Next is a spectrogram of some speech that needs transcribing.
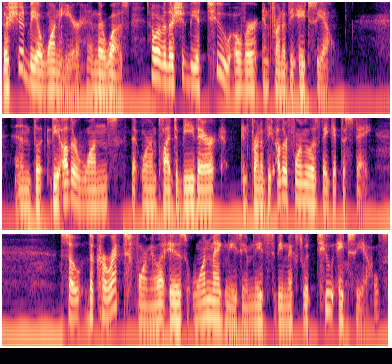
there should be a 1 here, and there was. However, there should be a 2 over in front of the HCl. And the, the other ones that were implied to be there in front of the other formulas, they get to stay. So the correct formula is 1 magnesium needs to be mixed with 2 HCl's,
